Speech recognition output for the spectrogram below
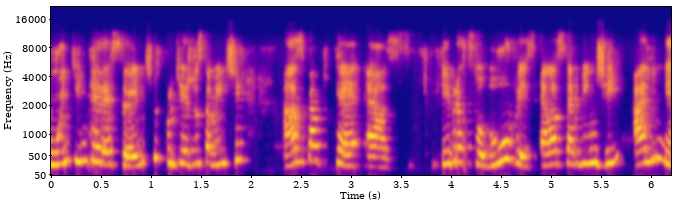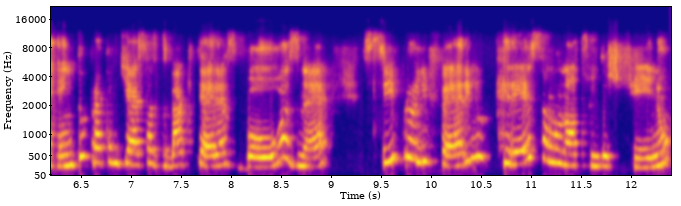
muito interessante, porque justamente as, as fibras solúveis, elas servem de alimento para com que essas bactérias boas, né, se proliferem, cresçam no nosso intestino.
